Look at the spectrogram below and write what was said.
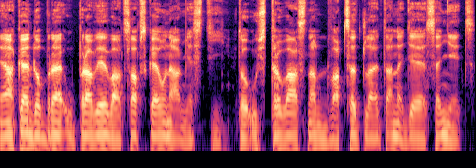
nějaké dobré úpravě Václavského náměstí. To už trvá snad 20 let a neděje se nic.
